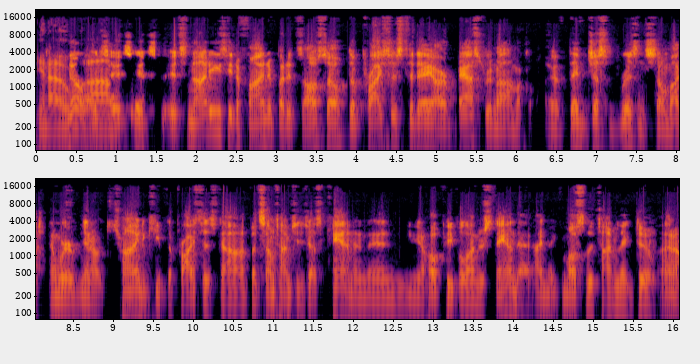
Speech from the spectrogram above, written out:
you know? No, Um, it's, it's it's it's not easy to find it, but it's also the prices today are astronomical. Uh, they've just risen so much, and we're you know trying to keep the prices down, but sometimes you just can't, and, and you hope people understand that. I think most of the time they do. I don't know.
